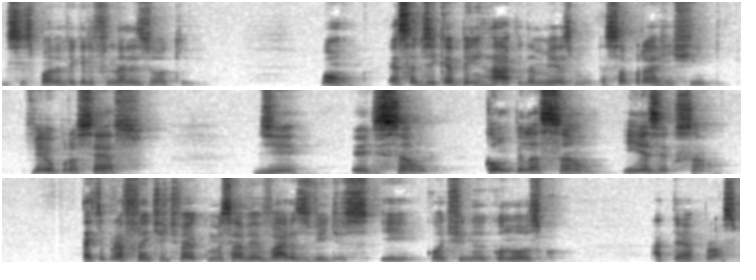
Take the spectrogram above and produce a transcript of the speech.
Vocês podem ver que ele finalizou aqui. Bom, essa dica é bem rápida mesmo, é só para a gente ver o processo de edição, compilação e execução. Daqui para frente a gente vai começar a ver vários vídeos e continue conosco. Até a próxima.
